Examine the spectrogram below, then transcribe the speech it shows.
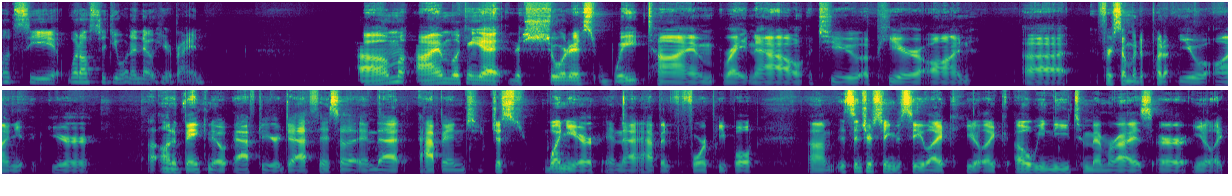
let's see. What else did you want to note here, Brian? Um, I'm looking at the shortest wait time right now to appear on, uh, for someone to put you on your, your uh, on a banknote after your death. And so that, and that happened just one year, and that happened for four people. Um, it's interesting to see, like you know, like oh, we need to memorize or you know, like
